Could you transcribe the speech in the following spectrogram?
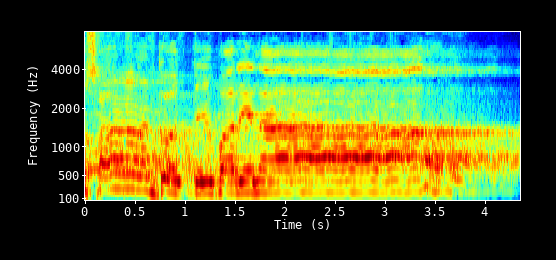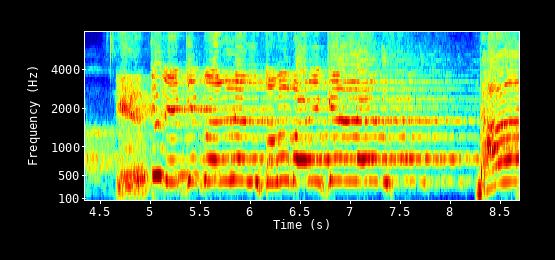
সাত করতে পারে না। তিনি কি করলেন? তুমি বাড়ি কিনলেন ঢাল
